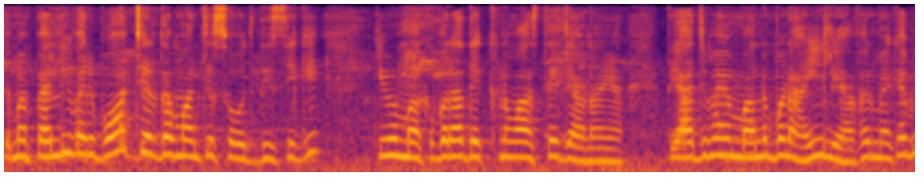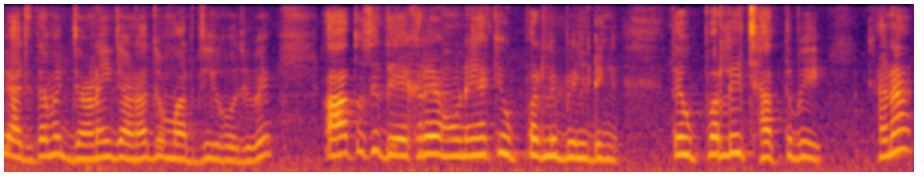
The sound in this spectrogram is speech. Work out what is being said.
ਤੇ ਮੈਂ ਪਹਿਲੀ ਵਾਰੀ ਬਹੁਤ ਚਿਰ ਦਾ ਮਨ 'ਚ ਸੋਚਦੀ ਸੀਗੀ ਕਿ ਮੈਂ ਮਕਬਰਾ ਦੇਖਣ ਵਾਸਤੇ ਜਾਣਾ ਆ ਤੇ ਅੱਜ ਮੈਂ ਮਨ ਬਣਾ ਹੀ ਲਿਆ। ਫਿਰ ਮੈਂ ਕਿਹਾ ਵੀ ਅੱਜ ਤਾਂ ਮੈਂ ਜਾਣਾ ਹੀ ਜਾਣਾ ਜੋ ਮਰਜ਼ੀ ਹੋ ਜਾਵੇ। ਆ ਤੁਸੀਂ ਦੇਖ ਰਹੇ ਹੋਣੇ ਆ ਕਿ ਉੱਪਰਲੀ ਬਿਲਡਿੰਗ ਤੇ ਉੱਪਰਲੀ ਛੱਤ ਵੀ ਹੈਨਾ?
